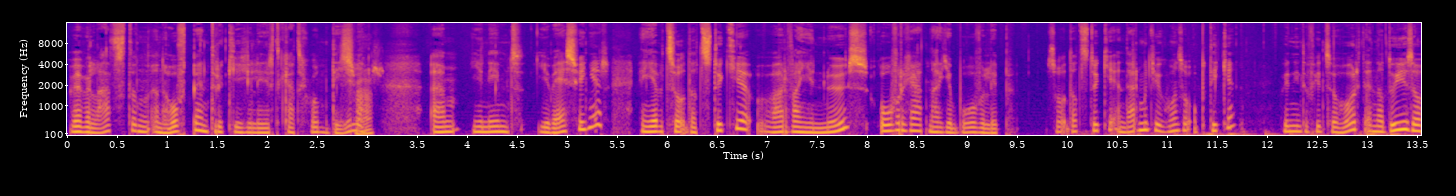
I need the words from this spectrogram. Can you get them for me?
We hebben laatst een, een hoofdpijntrucje geleerd. Ik ga het gewoon delen. Ehm, je neemt je wijsvinger en je hebt zo dat stukje waarvan je neus overgaat naar je bovenlip. Zo dat stukje. En daar moet je gewoon zo op tikken. Ik weet niet of je het zo hoort. En dat doe je zo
